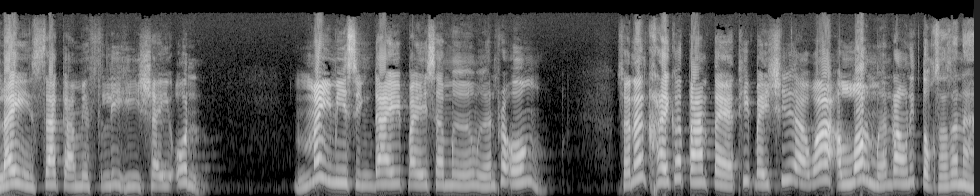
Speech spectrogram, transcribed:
ไลซากามิสลิฮิชัยอุนไม่มีสิ่งใดไปเสมอเหมือนพระองค์ ฉะนั้นใครก็ตามแต่ที่ไปเชื่อว่าอัลลอฮ์เหมือนเรานี่ตกศาสนา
